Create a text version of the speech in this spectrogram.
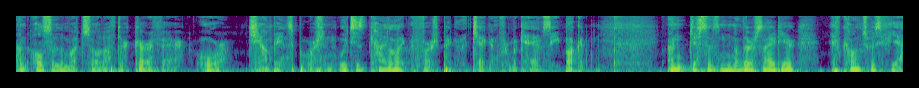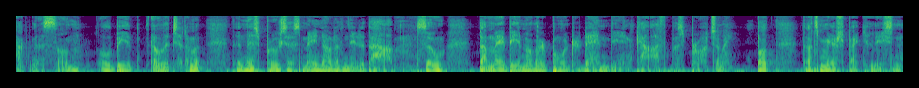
and also the much sought after Curra Feir, or Champion's Portion, which is kind of like the first pick of the chicken from a KFC bucket. And just as another aside here, if Conch was Fiachna's son, albeit illegitimate, then this process may not have needed to happen. So that may be another pointer to him being Cathpa's progeny. But that's mere speculation.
